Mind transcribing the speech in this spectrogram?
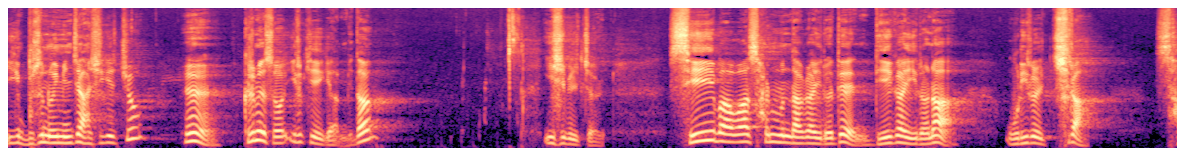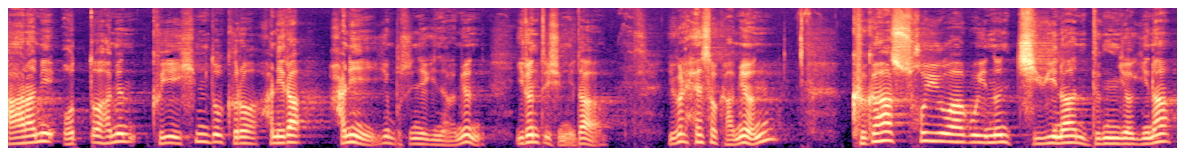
이게 무슨 의미인지 아시겠죠? 예. 그러면서 이렇게 얘기합니다. 21절. 세바와 살문나가 이르되 네가 일어나 우리를 치라. 사람이 어떠하면 그의 힘도 그러하니라 하니 이게 무슨 얘기냐면 이런 뜻입니다. 이걸 해석하면 그가 소유하고 있는 지위나 능력이나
